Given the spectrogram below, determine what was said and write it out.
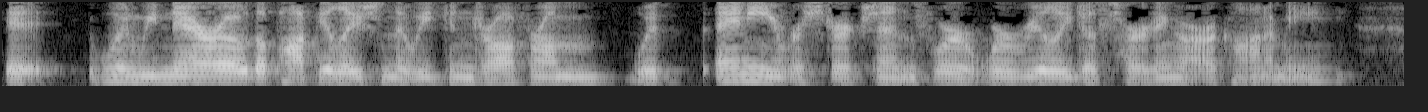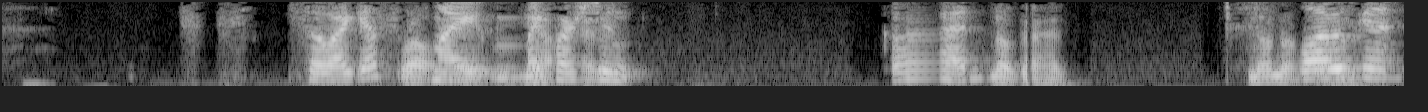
it, when we narrow the population that we can draw from with any restrictions, we're we're really just hurting our economy. So I guess well, my uh, my yeah, question. Go ahead. No, go ahead. No, no. Well, I was gonna.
